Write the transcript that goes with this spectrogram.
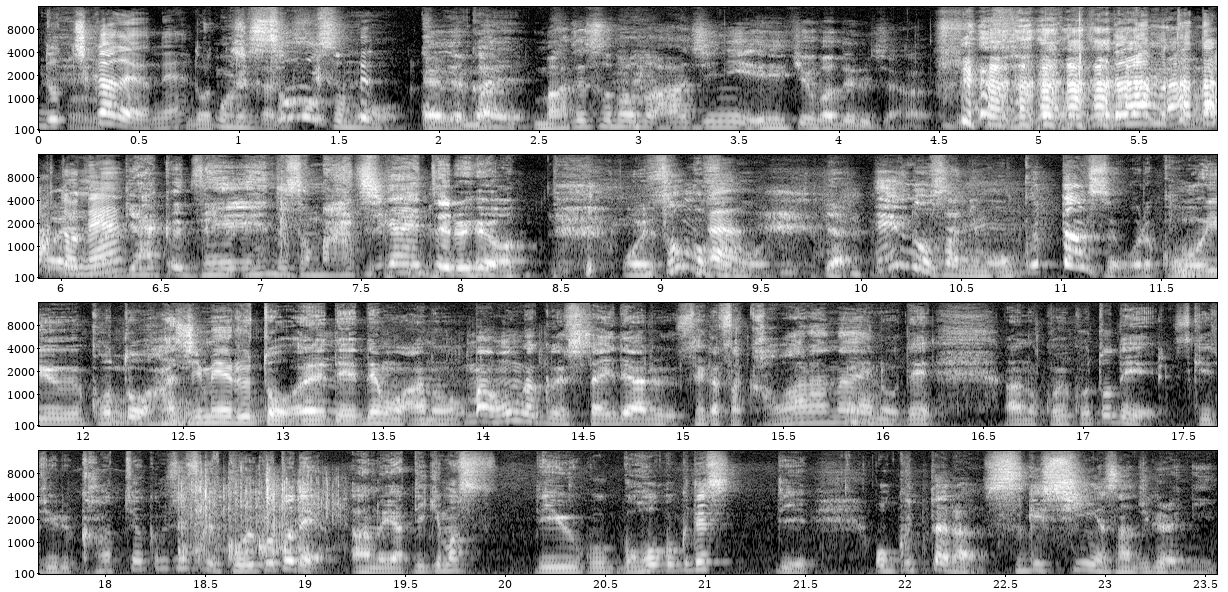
どっちかだよね。どっ俺ちかそもそもえでま今回混ぜそばの味に影響が出るじゃん。ドラム叩くとね。逆全遠藤さん間違えてるよ。俺そもそもいや遠藤さんにも送ったんですよ。俺こういうことを始めると、えででもあの、まあ、音楽主体である瀬川さん変わらないので、あのこういうことでスケジュール変わっちゃうかもしれないですけどこういうことであのやっていきますっていうごご報告ですって送ったらすげえ深夜3時ぐらいに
